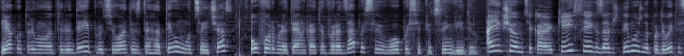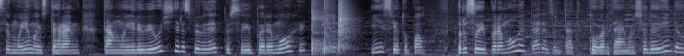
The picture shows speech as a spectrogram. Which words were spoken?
як отримувати людей і працювати з негативом у цей час, оформлюйте анкету перед записом в описі під цим відео. А якщо вам цікаві кейси, їх завжди можна подивитися в моєму інстаграмі. Там мої любі учні розповідають про свої перемоги і, і світ упав. Про свої перемоги та результати. Повертаємося до відео.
